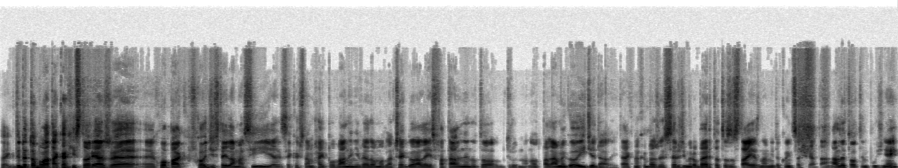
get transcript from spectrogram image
Tak, gdyby to była taka historia, że e, chłopak wchodzi z tej Lamassi i jest jakoś tam hypowany, nie wiadomo dlaczego, ale jest fatalny, no to trudno. No odpalamy go i idzie dalej, tak? No chyba, że jest Sergim Roberto, to zostaje z nami do końca świata, ale to o tym później.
